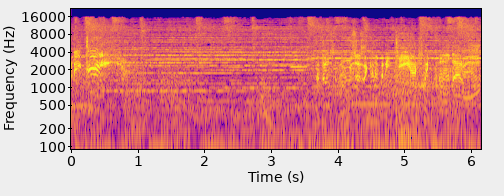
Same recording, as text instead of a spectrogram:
Company D! Did those losers at Company D actually pull that off?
